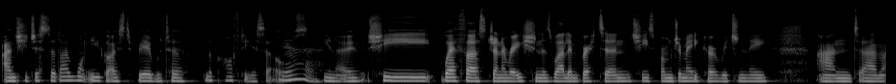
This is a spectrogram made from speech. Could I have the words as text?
And she just said, I want you guys to be able to look after yourselves. Yeah. You know, she, we're first generation as well in Britain. She's from Jamaica originally and um,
